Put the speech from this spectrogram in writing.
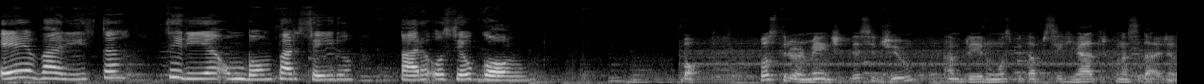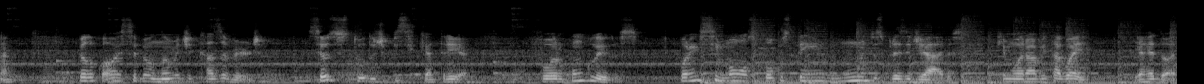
Evarista seria um bom parceiro para o seu golo. Bom, posteriormente decidiu abrir um hospital psiquiátrico na cidade, né? Pelo qual recebeu o nome de Casa Verde. Seus estudos de psiquiatria foram concluídos, porém Simão aos poucos tem muitos presidiários que moravam em Itaguaí e arredores.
